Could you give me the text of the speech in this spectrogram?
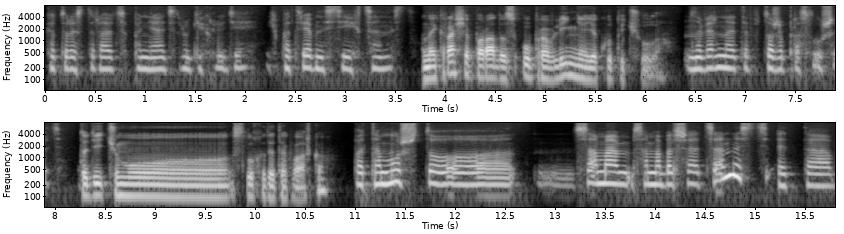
которые стараются понять других людей, их потребности, их ценность. Найкраща порада з управління, яку ти чула? Наверное, это тоже прослушать. Тоді чому слухати так важко? Потому что самая, самая большая ценность — это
